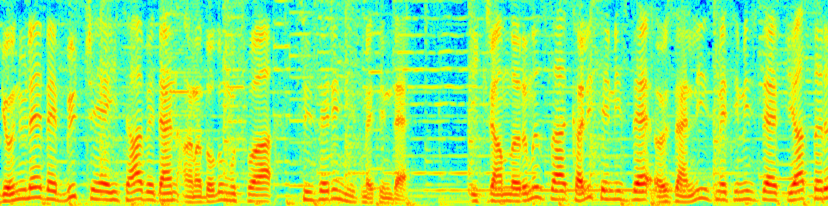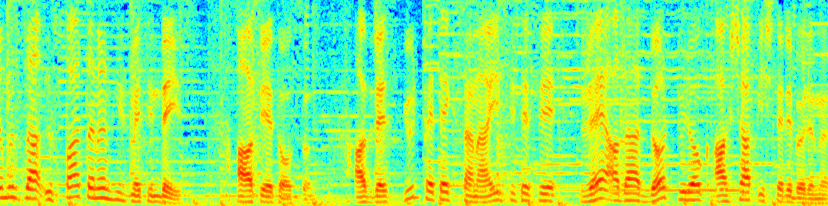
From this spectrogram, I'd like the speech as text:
gönüle ve bütçeye hitap eden Anadolu Mutfağı sizlerin hizmetinde. İkramlarımızla, kalitemizle, özenli hizmetimizle, fiyatlarımızla Isparta'nın hizmetindeyiz. Afiyet olsun. Adres Gülpetek Sanayi Sitesi, R-Ada 4 Blok Ahşap İşleri Bölümü.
